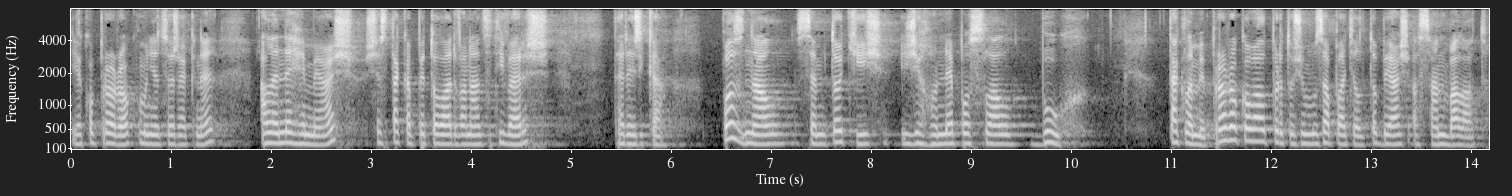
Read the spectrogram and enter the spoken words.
jako prorok mu něco řekne ale Nehemiáš, 6. kapitola, 12. verš, tady říká, poznal jsem totiž, že ho neposlal Bůh. Takhle mi prorokoval, protože mu zaplatil Tobiáš a Sanbalat.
